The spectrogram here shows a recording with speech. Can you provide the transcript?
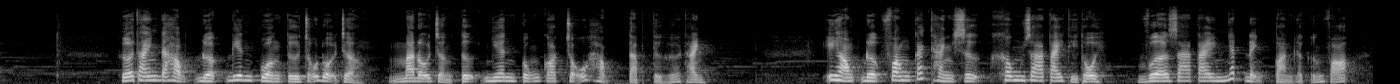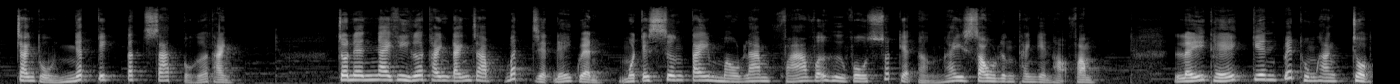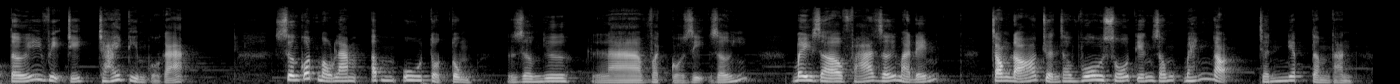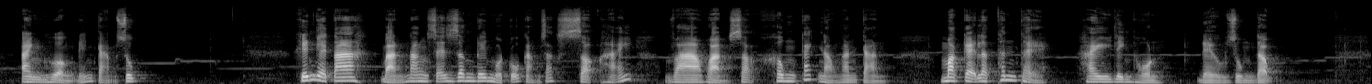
Hứa thanh đã học được điên cuồng từ chỗ đội trưởng, mà đội trưởng tự nhiên cũng có chỗ học tập từ hứa thanh. Y học được phong cách hành sự không ra tay thì thôi, vừa ra tay nhất định toàn lực ứng phó, tranh thủ nhất kích tất sát của hứa thanh. Cho nên ngay khi hứa thanh đánh ra bất diệt đế quyền, một cái xương tay màu lam phá vỡ hư vô xuất hiện ở ngay sau lưng thanh niên họ phong. Lấy thế kiên quyết hung hăng chộp tới vị trí trái tim của gã. Xương cốt màu lam âm u tột tùng, dường như là vật của dị giới. Bây giờ phá giới mà đến, trong đó chuyển ra vô số tiếng giống bén nhọn, chấn nhiếp tâm thần, ảnh hưởng đến cảm xúc. Khiến người ta bản năng sẽ dâng lên một cỗ cảm giác sợ hãi và hoảng sợ không cách nào ngăn cản, mặc kệ là thân thể hay linh hồn đều rung động.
